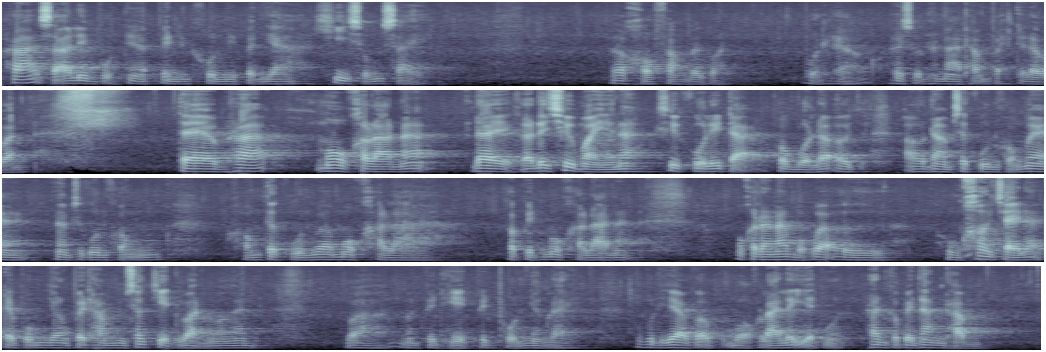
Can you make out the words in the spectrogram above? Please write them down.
พระสารีบุตรเนี่ยเป็นคนมีปัญญาขี้สงสัย แล้วขอฟังไปก่อนบวชแล้วไปสนทนาทำไปแต่ละวัน แต่พระโมคคัลลานะได้ก็ได้ชื่อใหม่นะชื่อโกริตะพอบวชแล้วเอาเอานามสกุลของแม่ นามสกุลของของตระกูลว่าโมคคลา ก็เป็นโมคคลานะโมคคลานะบอกว่า เออ ผมเข้าใจแล้ว แต่ผมยังไปทำอยู่สักเจ็ดวันว่างั้น ว่ามันเป็นเหตุเป็นผลอย่างไร พระพุทธเจ้าก็บอกรายละเอียดหมด ท่านก็ไปนั่งท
